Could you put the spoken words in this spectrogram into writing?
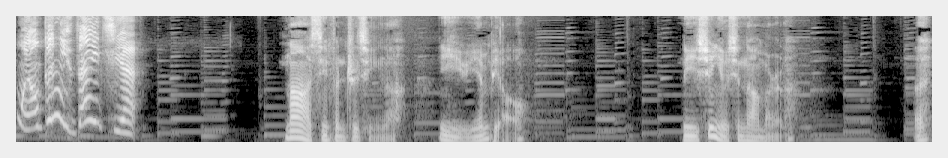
我要跟你在一起。那兴奋之情啊，溢于言表。李迅有些纳闷了。哎，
